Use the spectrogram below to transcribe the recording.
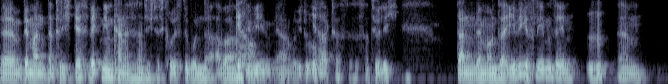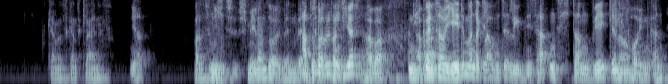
Ähm, wenn man natürlich das wegnehmen kann, das ist natürlich das größte Wunder. Aber, Genau. wie, ja, wie du Ja. gesagt hast, das ist natürlich dann, wenn wir unser ewiges Leben sehen, Mhm. ähm, ganz, ganz Kleines. Ja. Was es Mhm. nicht schmälern soll, wenn, wenn Absolut sowas nicht, passiert. ja. Aber Und ich gönne es auch jedem, wenn er Glaubenserlebnis hat und sich dann wirklich Genau. freuen kann.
